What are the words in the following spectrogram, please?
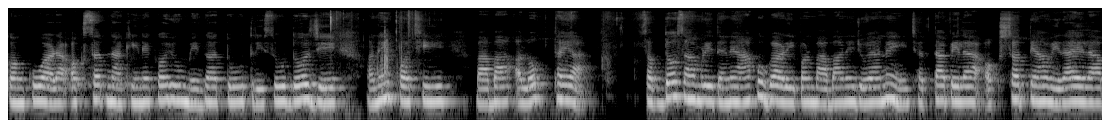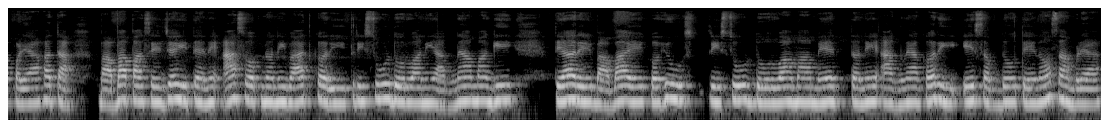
કંકુવાળા અક્ષત નાખીને કહ્યું, મેઘા, તું ત્રિશુર દોરજે. અને પછી બાબા અલોપ થયા. શબ્દો સાંભળી તેને આંખ ઉગાડી, પણ બાબાને જોયા નહીં. છતાં પેલા અક્ષત ત્યાં વેરાયેલા પડ્યા હતા. બાબા પાસે જઈ તેને આ સ્વપ્નની વાત કરી, ત્રિશૂળ દોરવાની આજ્ઞા માગી. ત્યારે બાબાએ કહ્યું, ત્રિશૂળ દોરવામાં મેં તને આજ્ઞા કરી. એ શબ્દો તે ન સાંભળ્યા.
